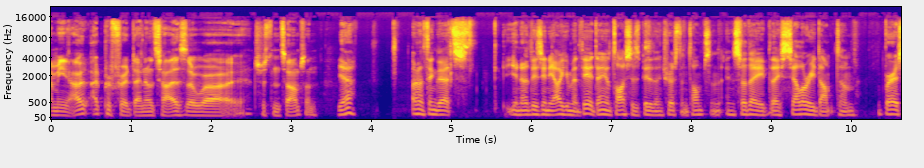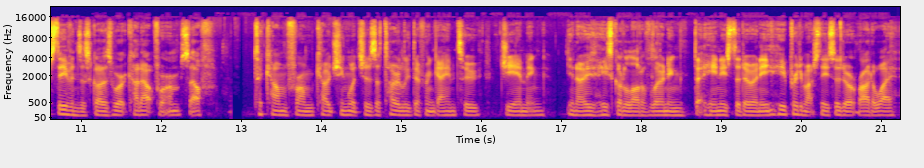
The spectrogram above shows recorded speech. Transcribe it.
I mean, I, I'd prefer Daniel Theis over uh, Tristan Thompson. yeah. I don't think that's you know there's any argument there. Daniel Theis is better than Tristan Thompson, and so they they salary dumped him. Brad Stevens has got his work cut out for himself to come from coaching, which is a totally different game to GMing. You know, he's got a lot of learning that he needs to do, and he, he pretty much needs to do it right away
